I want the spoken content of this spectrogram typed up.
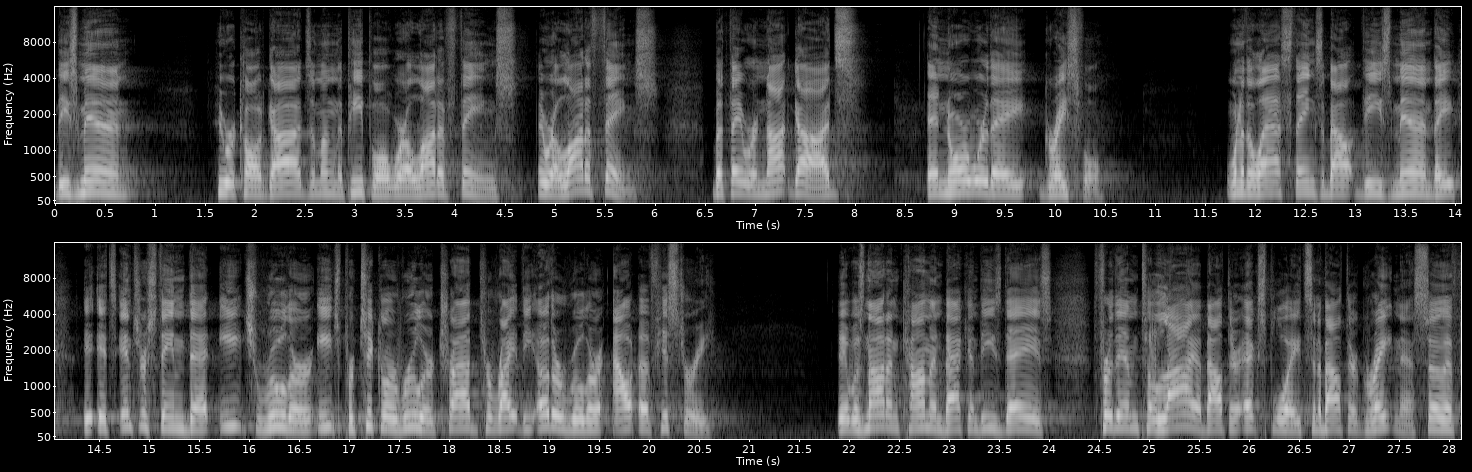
These men who were called gods among the people were a lot of things. They were a lot of things, but they were not gods, and nor were they graceful. One of the last things about these men, they, it's interesting that each ruler, each particular ruler, tried to write the other ruler out of history. It was not uncommon back in these days for them to lie about their exploits and about their greatness. So if,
